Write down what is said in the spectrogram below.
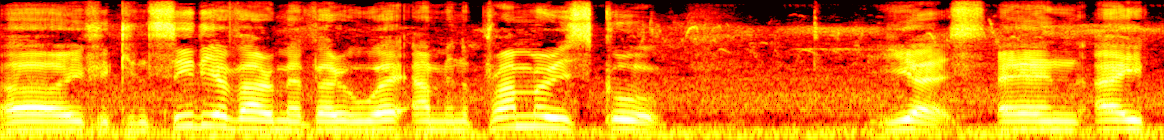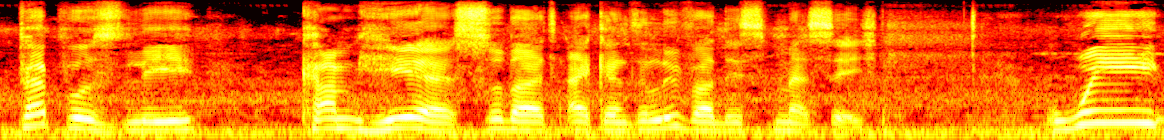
Uh, if you can see the environment very well, I'm in a primary school. Yes, and I purposely come here so that I can deliver this message. We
